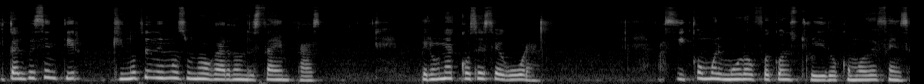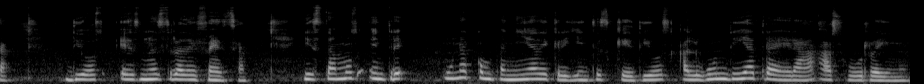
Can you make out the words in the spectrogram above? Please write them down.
y tal vez sentir que no tenemos un hogar donde estar en paz. Pero una cosa es segura, así como el muro fue construido como defensa, Dios es nuestra defensa y estamos entre una compañía de creyentes que Dios algún día traerá a su reino.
